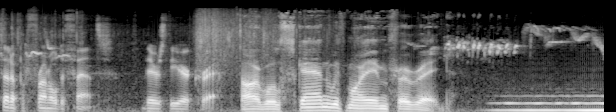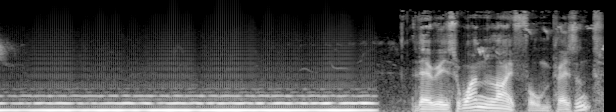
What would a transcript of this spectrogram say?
Set up a frontal defense. There's the aircraft. I will scan with my infrared. There is one life form present.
